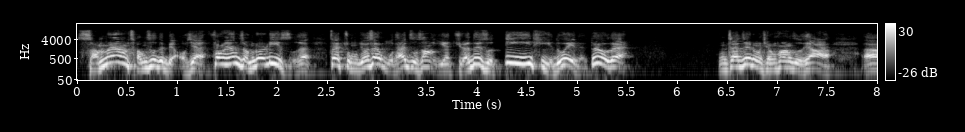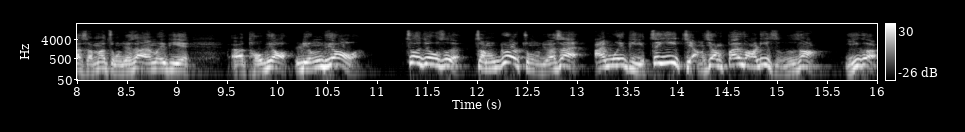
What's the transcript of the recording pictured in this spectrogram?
什么样层次的表现？放眼整个历史，在总决赛舞台之上，也绝对是第一梯队的，对不对？你在这种情况之下呀，呃，什么总决赛 MVP，呃，投票零票啊，这就是整个总决赛 MVP 这一奖项颁发历史之上一个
